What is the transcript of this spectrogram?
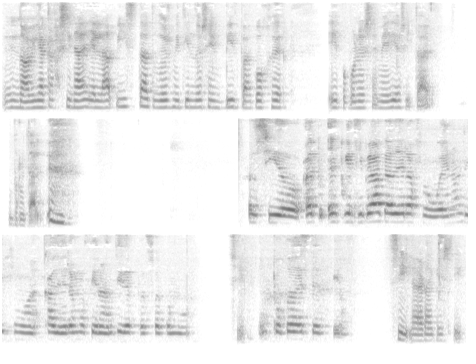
No había casi nadie en la pista, todos metiéndose en pit para coger, eh, para ponerse medios y tal. Brutal. Ha sido... al- El principio de la cadera fue bueno, dijimos cadera emocionante y después fue como Sí. un poco de decepción. Sí, la verdad que sí.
